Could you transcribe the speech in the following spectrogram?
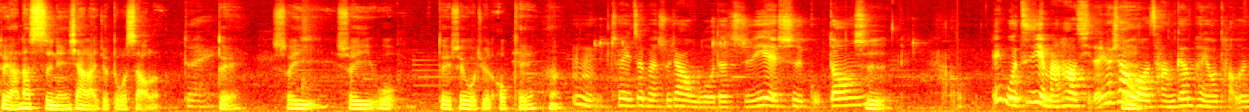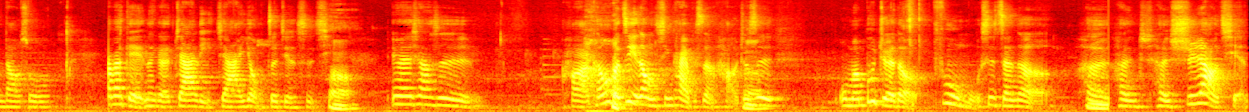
对啊，那十年下来就多少了？对对，所以所以我对，所以我觉得 OK，嗯嗯，所以这本书叫《我的职业是股东》。是好。哎，我自己也蛮好奇的，因为像我常跟朋友讨论到说，嗯、要不要给那个家里家用这件事情。嗯。因为像是，好啦，可能我们自己这种心态也不是很好，嗯、就是我们不觉得父母是真的很、嗯、很很需要钱，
